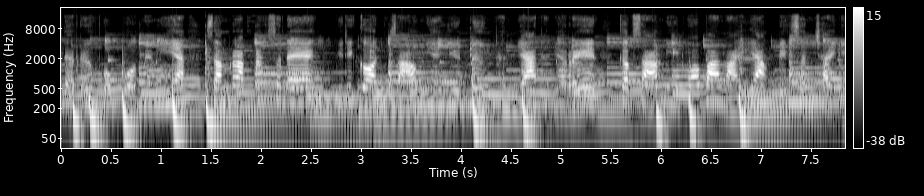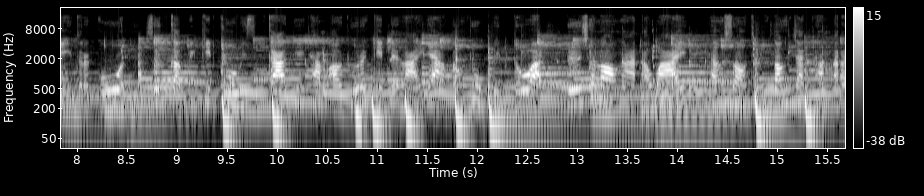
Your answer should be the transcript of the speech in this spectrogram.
แต่เรื่องผัวผัวเมียเมียสำหรับนักแสดง พิธีกรสาวเมียยืนหนึ่งธัญญาธัญเรศ กับสามีพ่อปลาไหลอย่างเบกสัญชัยเองตระกูล ซึ่งกับวิกฤตโควิด -19 ที่ทำเอาธุรกิจหลายๆอย่างต้องถูกปิด ว หรือชะลองานเอาไว้ ทั้งสองจึงต้องจัดทำอะไร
